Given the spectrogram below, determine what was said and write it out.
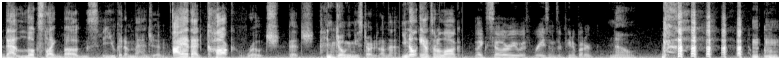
that looks like bugs you could imagine. I have had cockroach, bitch. And don't get me started on that. You know ants on a log? Like celery with raisins and peanut butter? No. Mm-mm.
